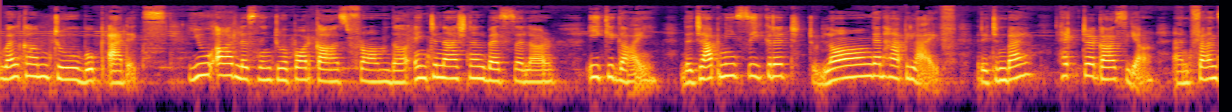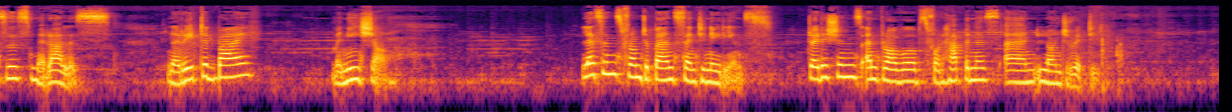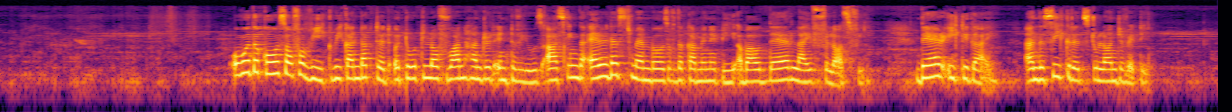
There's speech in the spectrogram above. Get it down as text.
Welcome to Book Addicts. You are listening to a podcast from the international bestseller Ikigai The Japanese Secret to Long and Happy Life, written by Hector Garcia and Francis Miralles. Narrated by Manisha. Lessons from Japan's centenarians Traditions and Proverbs for Happiness and Longevity. Over the course of a week, we conducted a total of 100 interviews asking the eldest members of the community about their life philosophy, their ikigai, and the secrets to longevity.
